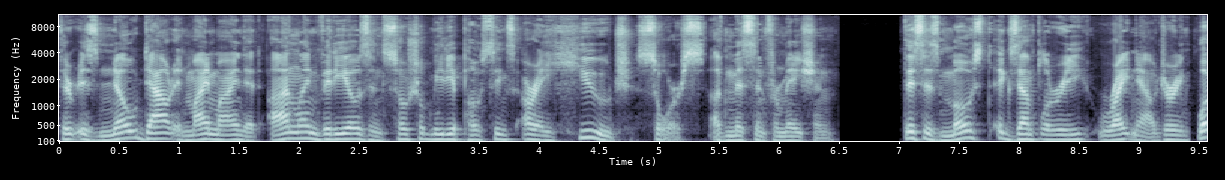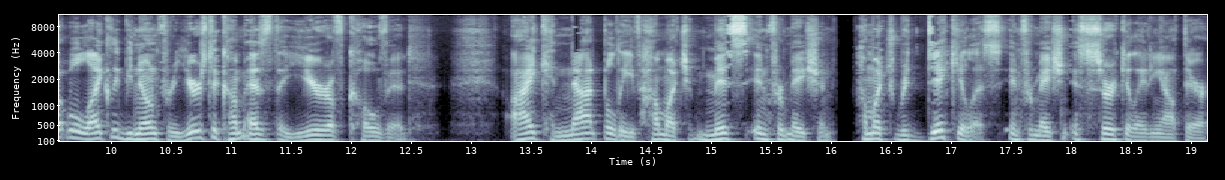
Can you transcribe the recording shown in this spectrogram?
There is no doubt in my mind that online videos and social media postings are a huge source of misinformation. This is most exemplary right now during what will likely be known for years to come as the year of COVID. I cannot believe how much misinformation, how much ridiculous information is circulating out there,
